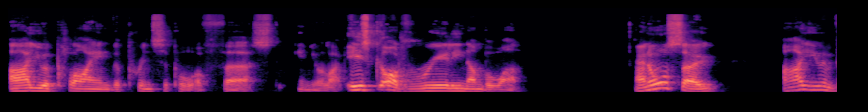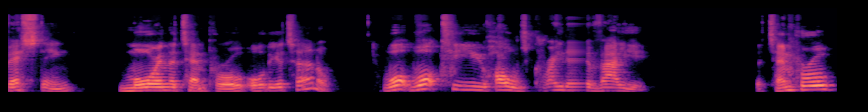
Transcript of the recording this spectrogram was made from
Are you applying the principle of first in your life? Is God really number one? And also, are you investing more in the temporal or the eternal? What what to you holds greater value? The temporal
